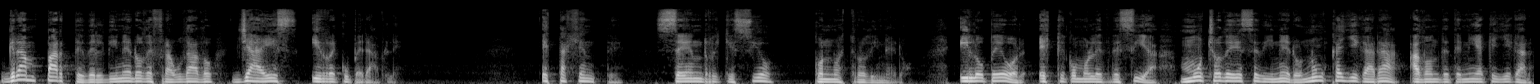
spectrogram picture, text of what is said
gran parte del dinero defraudado ya es irrecuperable. Esta gente se enriqueció con nuestro dinero y lo peor es que, como les decía, mucho de ese dinero nunca llegará a donde tenía que llegar,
